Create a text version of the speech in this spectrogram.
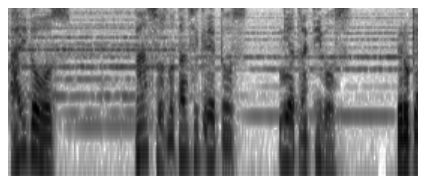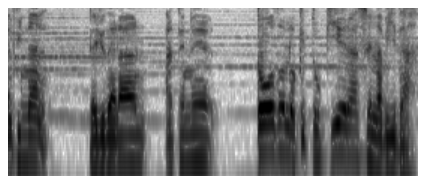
Hay dos pasos no tan secretos ni atractivos, pero que al final te ayudarán a tener todo lo que tú quieras en la vida.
